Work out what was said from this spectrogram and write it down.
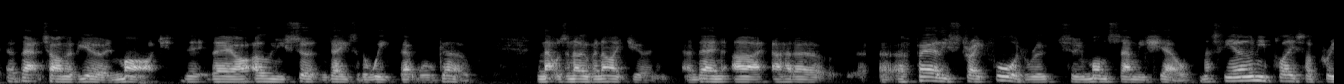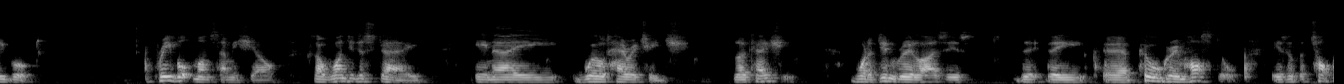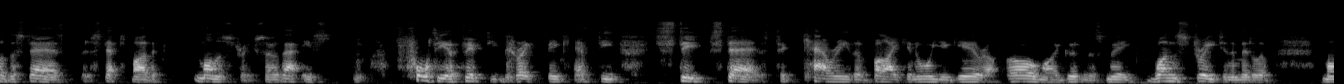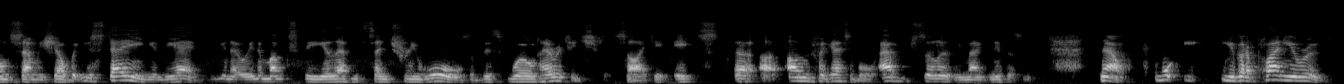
at that time of year in March, there are only certain days of the week that will go. And that was an overnight journey. And then I, I had a, a, fairly straightforward route to Mont Saint Michel. That's the only place I pre booked. I pre booked Mont Saint Michel because I wanted to stay in a World Heritage location. What I didn't realize is the, the uh, Pilgrim Hostel is at the top of the stairs, steps by the monastery. So that is 40 or 50 great big hefty steep stairs to carry the bike and all your gear up. Oh my goodness me. One street in the middle of Mont Saint Michel, but you're staying in the end, you know, in amongst the 11th century walls of this World Heritage Site. It, it's uh, unforgettable, absolutely magnificent. Now, you've got to plan your route,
